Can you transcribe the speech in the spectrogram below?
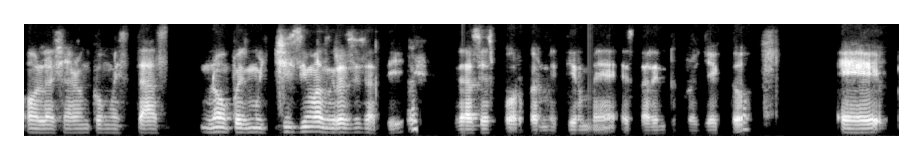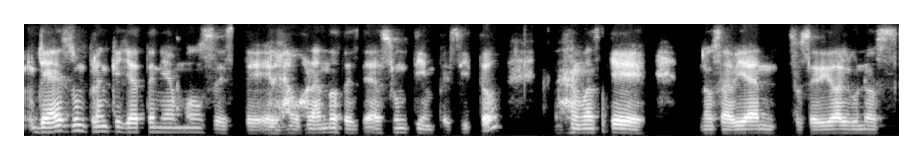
Hola Sharon, ¿cómo estás? No, pues muchísimas gracias a ti. Gracias por permitirme estar en tu proyecto. Eh, ya es un plan que ya teníamos este, elaborando desde hace un tiempecito, nada más que nos habían sucedido algunos,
